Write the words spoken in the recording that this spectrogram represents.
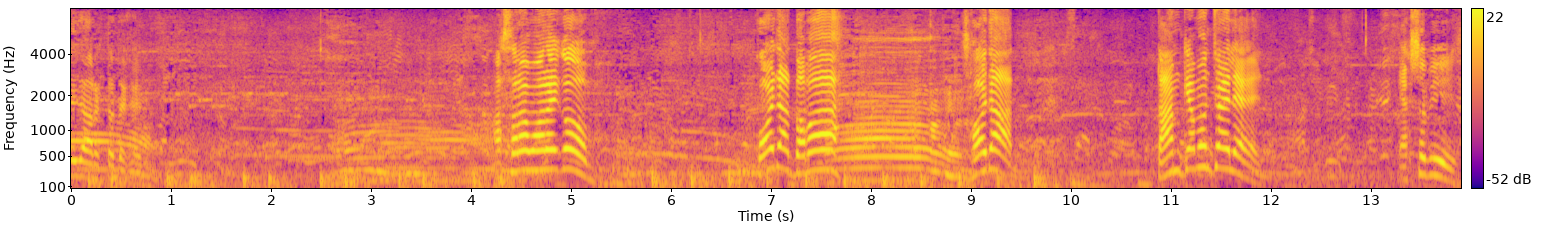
এই যে আরেকটা দেখাই। আসসালামু আলাইকুম। কয় দাঁত বাবা? ছয় দাঁত। দাম কেমন চাইলেন? একশো বিশ।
